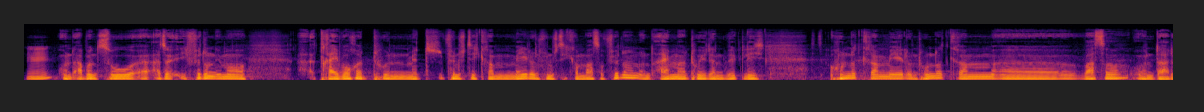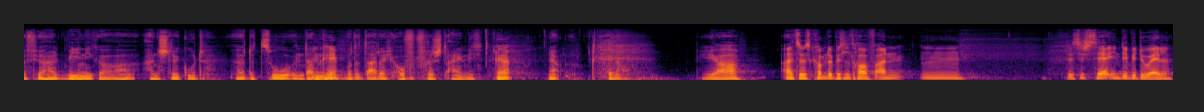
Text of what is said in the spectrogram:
Mhm. Und ab und zu, äh, also ich füttern immer drei Wochen tun mit 50 Gramm Mehl und 50 Gramm Wasser füttern und einmal tue ich dann wirklich 100 Gramm Mehl und 100 Gramm äh, Wasser und dafür halt weniger Anstellgut äh, dazu und dann okay. wird er dadurch aufgefrischt eigentlich. Ja. Ja, genau. Ja, also es kommt ein bisschen drauf an. Mh hm, das ist sehr individuell.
